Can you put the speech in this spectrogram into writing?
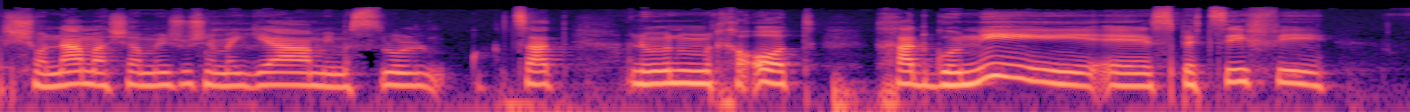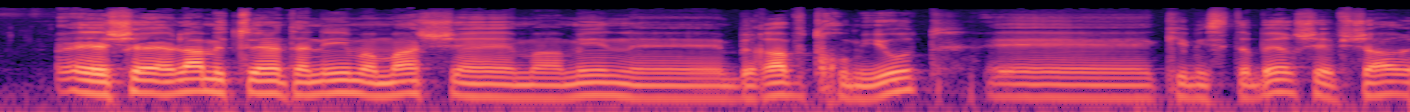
שונה מאשר מישהו שמגיע ממסלול קצת, אני אומרת במרכאות, חד-גוני, אה, ספציפי. אה, שאלה מצוינת, אני ממש אה, מאמין אה, ברב-תחומיות, כי מסתבר שאפשר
